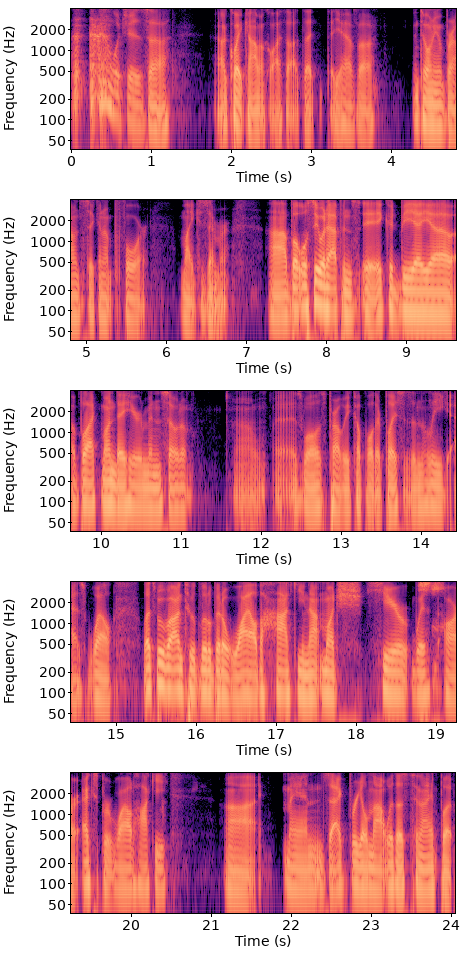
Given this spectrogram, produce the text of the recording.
which is uh, uh, quite comical. I thought that, that you have uh, Antonio Brown sticking up for Mike Zimmer. Uh, but we'll see what happens. It, it could be a, uh, a Black Monday here in Minnesota, as well as probably a couple other places in the league as well. Let's move on to a little bit of wild hockey. Not much here with our expert wild hockey man, Zach Briel, not with us tonight, but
